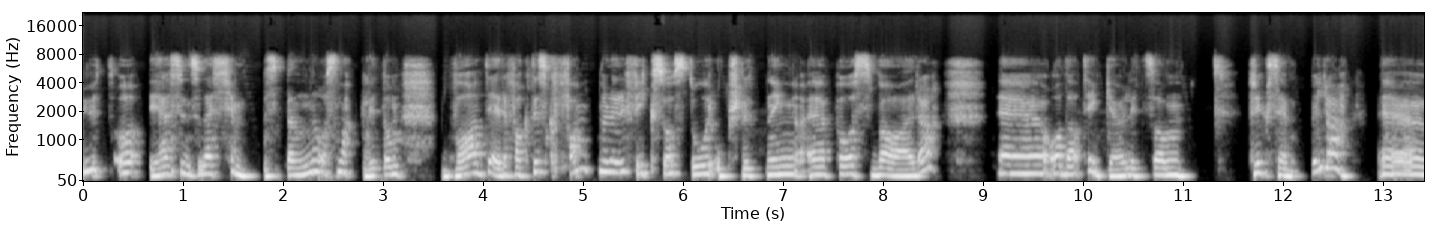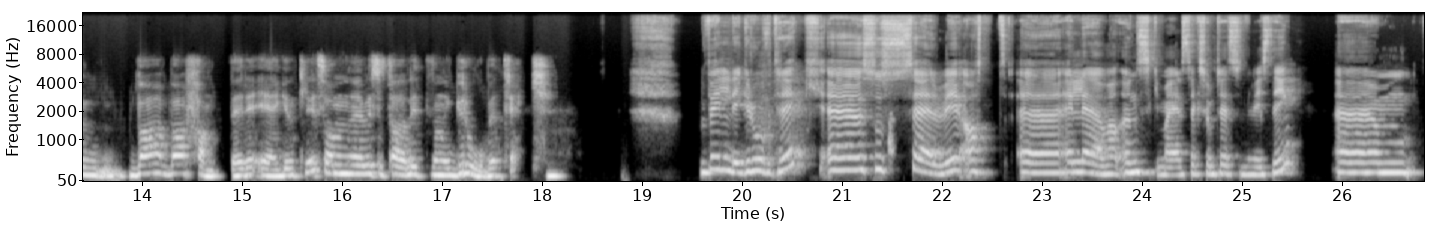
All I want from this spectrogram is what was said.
ut, og jeg syns det er kjempespennende å snakke litt om hva dere faktisk fant når dere fikk så stor oppslutning eh, på svara. Eh, og da tenker jeg jo litt sånn f.eks. da, eh, hva, hva, fant dere egentlig, sånn, hvis du tar litt sånn grove trekk? Veldig grove trekk, eh, så ser vi at eh, elevene ønsker mer seksualitetsundervisning. Um,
